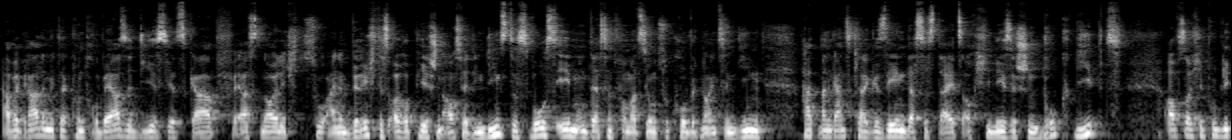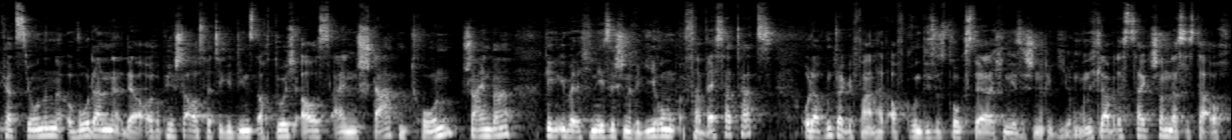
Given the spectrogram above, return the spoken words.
Aber gerade mit der Kontroverse, die es jetzt gab, erst neulich zu einem Bericht des Europäischen Auswärtigen Dienstes, wo es eben um Desinformation zu Covid-19 ging, hat man ganz klar gesehen, dass es da jetzt auch chinesischen Druck gibt auf solche Publikationen, wo dann der Europäische Auswärtige Dienst auch durchaus einen starken Ton scheinbar gegenüber der chinesischen Regierung verwässert hat oder runtergefahren hat aufgrund dieses Drucks der chinesischen Regierung. Und ich glaube, das zeigt schon, dass es da auch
